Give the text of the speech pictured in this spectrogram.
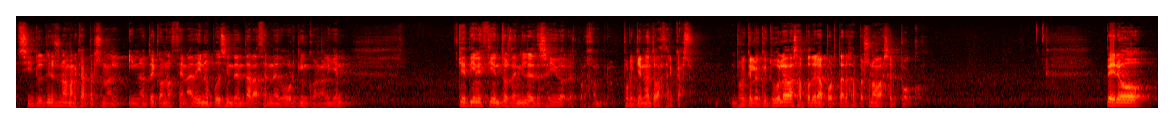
si tú tienes una marca personal y no te conoce nadie, no puedes intentar hacer networking con alguien que tiene cientos de miles de seguidores, por ejemplo, porque no te va a hacer caso. Porque lo que tú le vas a poder aportar a esa persona va a ser poco. Pero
